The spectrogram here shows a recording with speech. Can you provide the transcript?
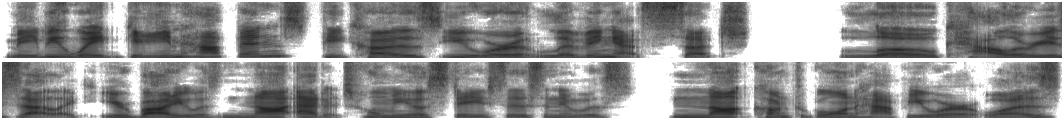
Maybe weight gain happens because you were living at such low calories that like your body was not at its homeostasis and it was not comfortable and happy where it was.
